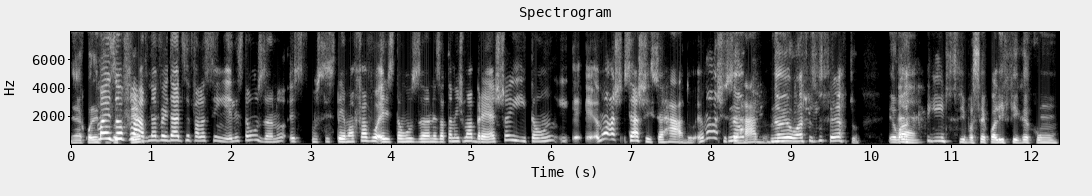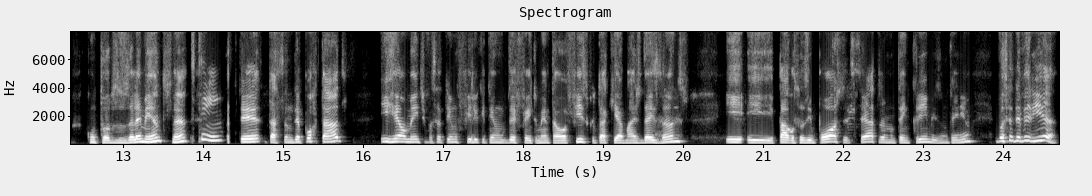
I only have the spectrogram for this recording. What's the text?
Né, 42B. Mas, ô Flávio, na verdade, você fala assim: eles estão usando o sistema a favor, eles estão usando exatamente uma brecha e então. Eu não acho, você acha isso errado? Eu não acho isso não, errado. Não, eu acho isso certo. Eu acho o seguinte: se você qualifica com, com todos os elementos, né? Sim. Você está sendo deportado e realmente você tem um filho que tem um defeito mental ou físico, está aqui há mais de 10 anos e, e, paga os seus impostos, etc., não tem crimes, não tem nenhum, você deveria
